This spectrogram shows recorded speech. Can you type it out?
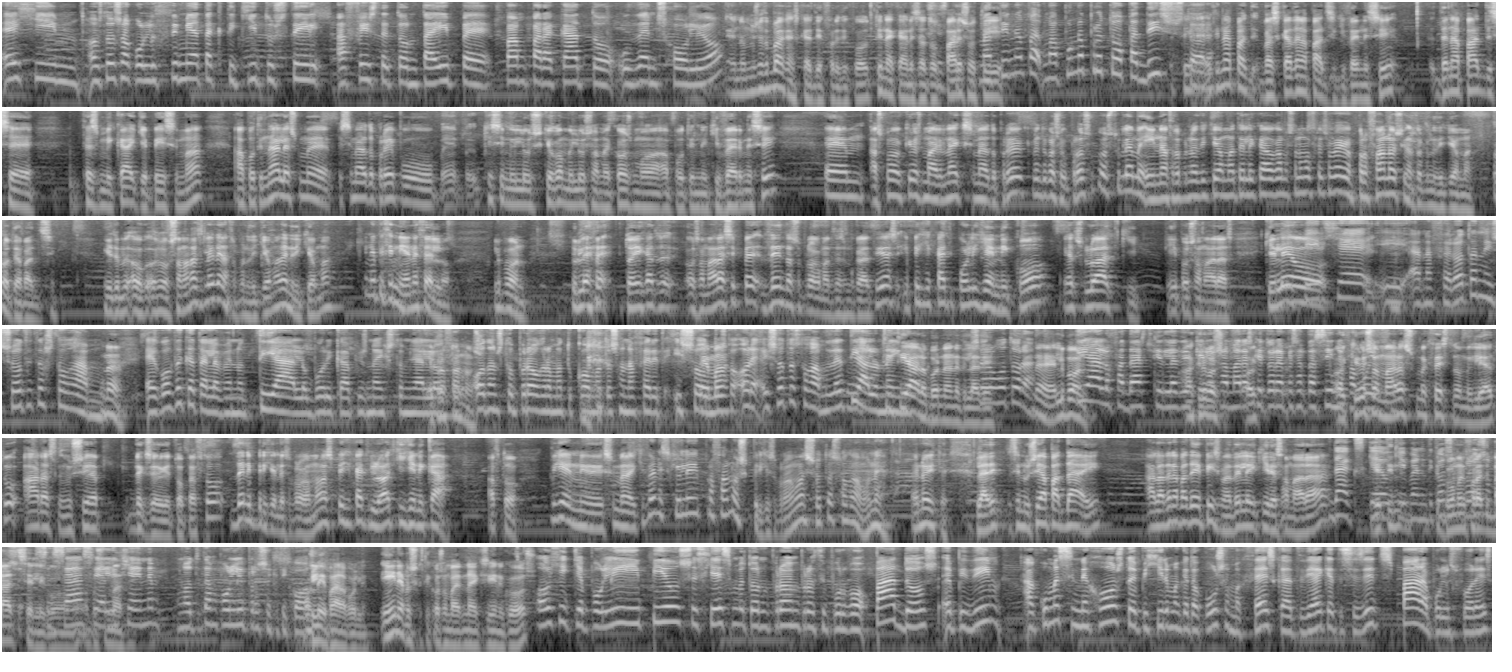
έχει ωστόσο ακολουθεί μια τακτική του στυλ αφήστε τον, τα είπε, πάμε παρακάτω, ουδέν σχόλιο. Ε, νομίζω δεν μπορεί να κάνεις κάτι διαφορετικό. Τι να κάνεις, να το πάρεις ότι. Μα, τι να, πα- μα πού να πρωτοαπαντήσεις Τι- τώρα; ε, τι να απαντη- Βασικά δεν απάντησε η κυβέρνηση. Δεν απάντησε θεσμικά και επίσημα. Από την άλλη, ας πούμε, σήμερα το πρωί που ε, και εσύ μιλούσες και εγώ μιλούσα με κόσμο από την κυβέρνηση. Ε, ας πούμε, ο κ. Μαρινάκης σήμερα το πρωί, ο κυβερνητικός εκπρόσωπος, του λέμε: Είναι ανθρώπινο δικαίωμα τελικά ο γάμος των ομοφυλόφιλων. Προφανώς είναι ανθρώπινο δικαίωμα. Πρώτη απάντηση. Γιατί ο, ο, ο Σαμαράς λέει: Δεν είναι ανθρώπινο δικαίωμα, δεν είναι δικαίωμα. Είναι επιθυμία, είναι θέλω. Λοιπόν, του λέμε, το είχα, ο Σαμαράς είπε: Δεν ήταν στο πρόγραμμα της Δημοκρατίας, υπήρχε κάτι πολύ γενικό για τους ΛΟΑΤΚΙ, είπε ο Σαμαράς. Και λέω. Υπήρχε, η, αναφερόταν η ισότητα στο γάμο. Ναι. Εγώ δεν καταλαβαίνω τι άλλο μπορεί κάποιος να έχει στο μυαλό Ε, του προφανώς. όταν στο πρόγραμμα του κόμματος αναφέρεται ισότητα Ε, μα- στο. Ωραία, ισότητα στο γάμο. Δηλαδή τι άλλο Τι- να είναι; τι άλλο μπορεί να είναι, δηλαδή; Ξέρω εγώ τώρα. Ναι, λοιπόν. τι άλλο φαντάστηκε δηλαδή ο Ακριβώς. κύριο Σαμαράς Ο- και τώρα έπεσε από τα Ο σύννεφα κ. που Σαμαρά, ήρθε. πούμε, χθες στην ομιλία του, άρα στην ουσία δεν ξέρω γιατί το είπε αυτό, δεν υπήρχε λέει, στο πρόγραμμά μας, υπήρχε κάτι ΛΟΑΤΚΙ γενικά. Αυτό. Βγαίνει σήμερα η κυβέρνηση και λέει προφανώς υπήρχε στο πρόγραμμα μας ισότητα στο γάμο. Ναι, εννοείται. Δηλαδή στην ουσία απαντάει, αλλά δεν απαντάει επίσημα. Δεν λέει κύριε Σαμαρά. Εντάξει, και γιατί ο κυβερνητικός Την προηγούμενη φορά την πάτησε σε λίγο. εσάς όπως η εμάς. αλήθεια είναι ότι ήταν πολύ προσεκτικός. Πολύ, πάρα πολύ. Είναι προσεκτικός ο Μαρινάκης γενικώς. Όχι και πολύ ήπιος σε σχέση με τον πρώην Πρωθυπουργό. Πάντως, επειδή ακούμε συνεχώς το επιχείρημα και το ακούσαμε χθες κατά τη διάρκεια της συζήτησης πάρα πολλές φορές,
